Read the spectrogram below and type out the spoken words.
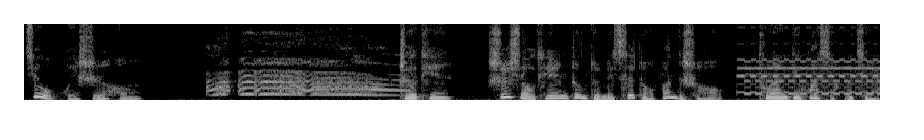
就会失衡。这天，石小天正准备吃早饭的时候，突然电话响了起来。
